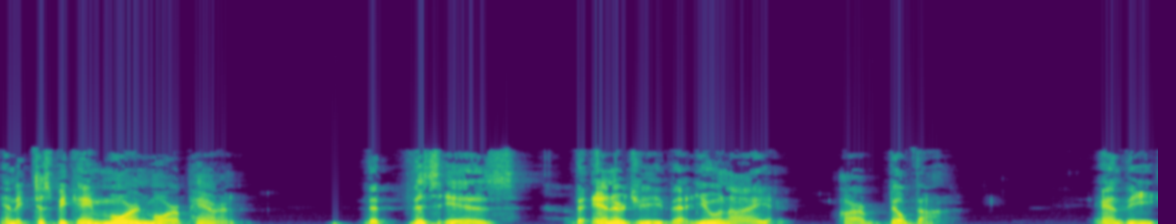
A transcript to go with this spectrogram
and it just became more and more apparent that this is the energy that you and I are built on. And the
